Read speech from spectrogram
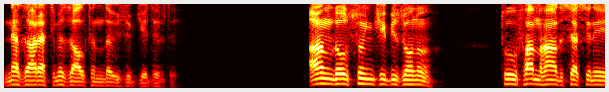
nəzarətimiz altında üzüb gedirdi. And olsun ki, biz onu, tufan hadisəsini,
